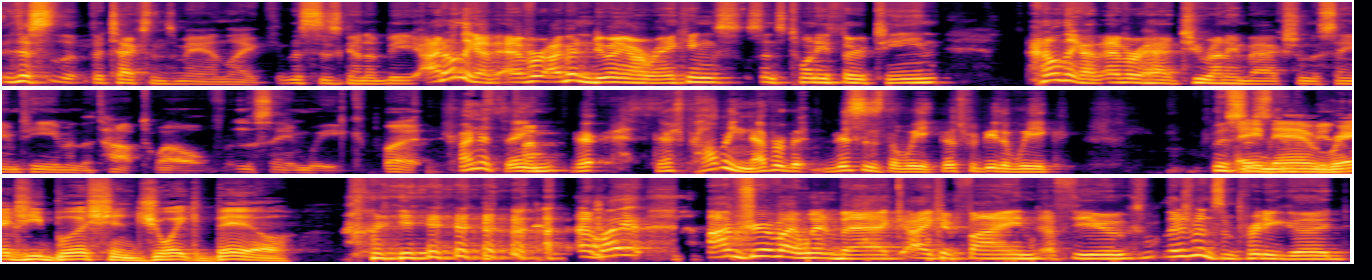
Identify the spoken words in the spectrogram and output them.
just the, the Texans, man. Like this is gonna be. I don't think I've ever. I've been doing our rankings since 2013. I don't think I've ever had two running backs from the same team in the top 12 in the same week. But Trying to think, there, there's probably never been. This is the week. This would be the week. this Hey is man, be- Reggie Bush and Joique Bell. yeah. I, I'm sure if I went back, I could find a few. There's been some pretty good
